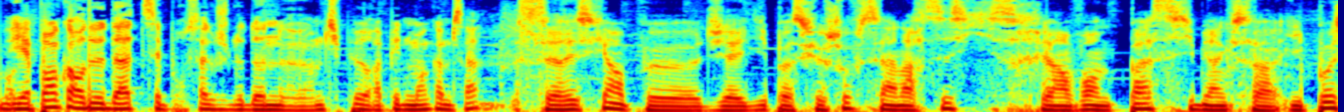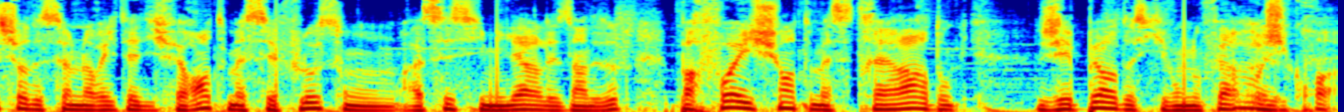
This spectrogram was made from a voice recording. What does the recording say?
Il n'y a pas encore de date, c'est pour ça que je le donne euh, un petit peu rapidement comme ça. C'est risqué un peu G.I.D. parce que je trouve que c'est un artiste qui se réinvente pas si bien que ça. Il pose sur des sonorités différentes, mais ses flows sont assez similaires les uns des autres. Parfois il chante, mais c'est très rare, donc j'ai peur de ce qu'ils vont nous faire. Moi j'y crois.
